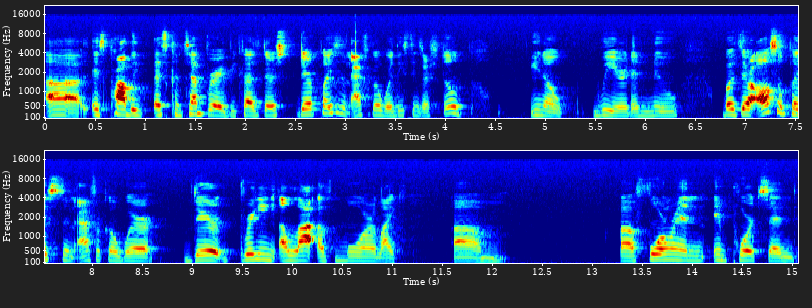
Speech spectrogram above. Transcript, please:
uh, is probably as contemporary because there's there are places in Africa where these things are still, you know, weird and new, but there are also places in Africa where they're bringing a lot of more like um, uh, foreign imports and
